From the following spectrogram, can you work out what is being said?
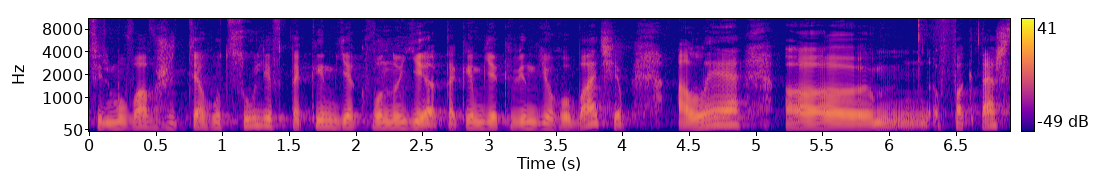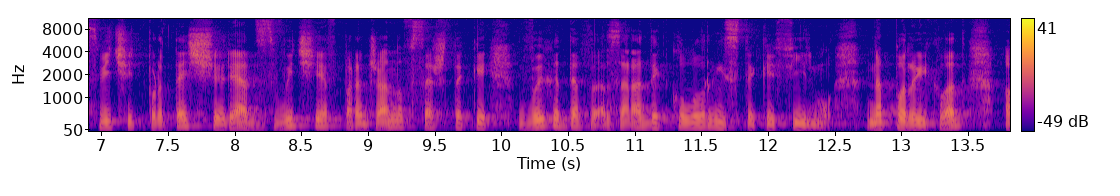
фільмував життя гуцулів таким, як воно є, таким, як він його бачив. Але е, фактаж свідчить про те, що ряд звичаїв Параджанов все ж таки вигадав заради колористики фільму. Наприклад, е,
